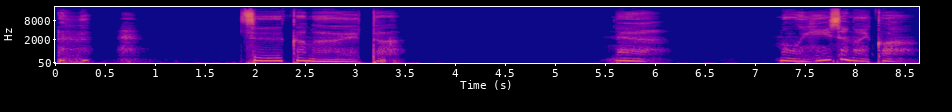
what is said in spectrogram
捕まえた。ねえ、もういいじゃないか。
